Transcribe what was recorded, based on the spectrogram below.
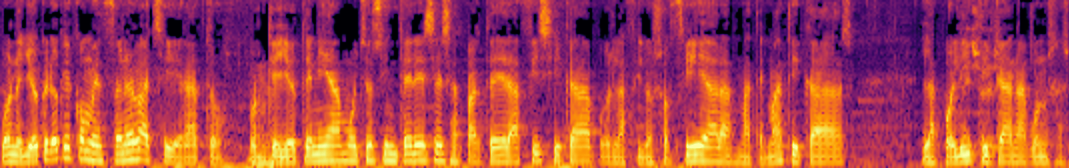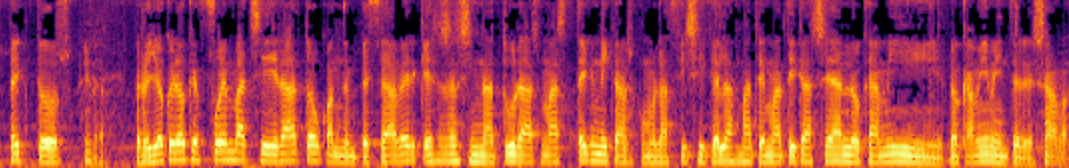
Bueno, yo creo que comenzó en el bachillerato, porque yo tenía muchos intereses, aparte de la física, pues la filosofía, las matemáticas, la política en algunos aspectos. Mira. Pero yo creo que fue en bachillerato cuando empecé a ver que esas asignaturas más técnicas como la física y las matemáticas eran lo que a mí, lo que a mí me interesaba.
